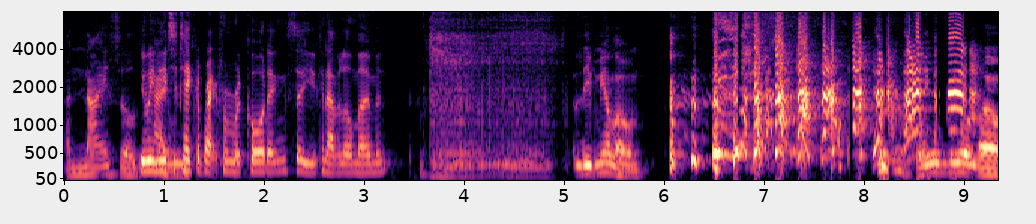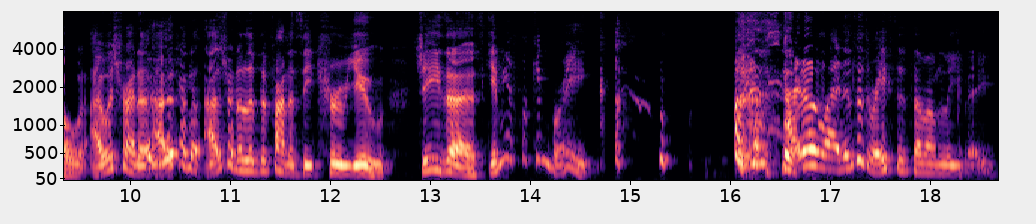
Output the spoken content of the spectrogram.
A nice little. Do we need to take a break from recording so you can have a little moment? Leave me alone. Leave me alone. I was trying to. I was trying to. I was trying to live the fantasy through you. Jesus, give me a fucking break. I don't like this is racism. I'm leaving.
